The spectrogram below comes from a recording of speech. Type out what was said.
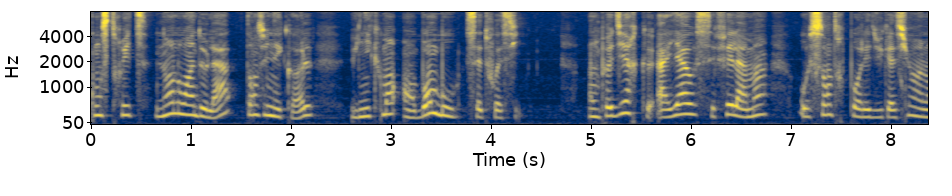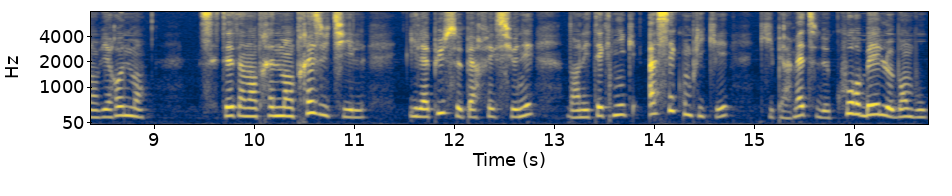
construite non loin de là, dans une école, uniquement en bambou cette fois-ci. On peut dire que Ayao s'est fait la main au Centre pour l'éducation à l'environnement. C'était un entraînement très utile. Il a pu se perfectionner dans les techniques assez compliquées qui permettent de courber le bambou.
